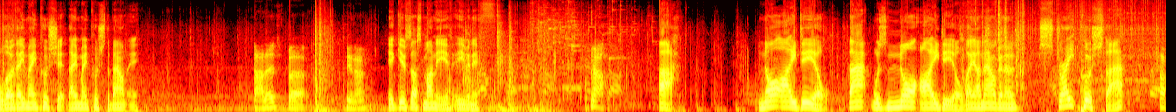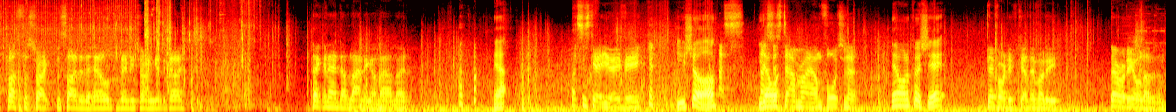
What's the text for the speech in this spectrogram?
Although they may push it. They may push the bounty. Valid, but you know. It gives us money if, even if... Ah, Ah, Not ideal. That was not ideal. They are now going to straight push that. I've cluster strike the side of the hill to maybe try and get the guy. They can end up landing on that though. Yeah. Let's just get UAV. You sure? That's, You that's know just downright unfortunate. You don't want to push it? They've already, they've already, they're already all over them.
